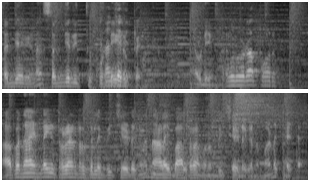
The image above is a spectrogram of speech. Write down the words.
சஞ்சாரினா சஞ்சரித்து கொண்டே இருப்பேன் அப்படின்னா ஒரு ஊராக போகிறது அப்போ நான் இன்னைக்கு ட்ரிவாண்டரத்தில் பிச்சை எடுக்கணும் நாளை பாலராமரம் பிச்சை எடுக்கணுமான்னு கேட்டேன்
